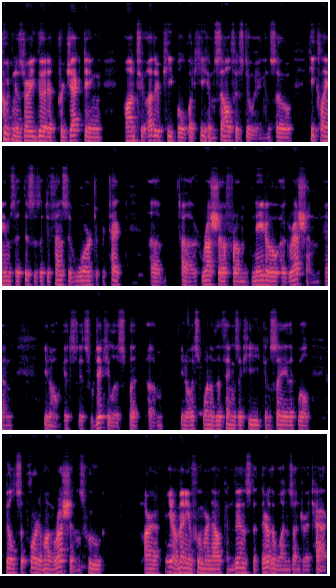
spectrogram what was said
Putin is very good at projecting onto other people what he himself is doing, and so he claims that this is a defensive war to protect uh, uh, Russia from NATO aggression, and you know, it's it's ridiculous, but um, you know, it's one of the things that he can say that will build support among Russians who are, you know, many of whom are now convinced that they're the ones under attack.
